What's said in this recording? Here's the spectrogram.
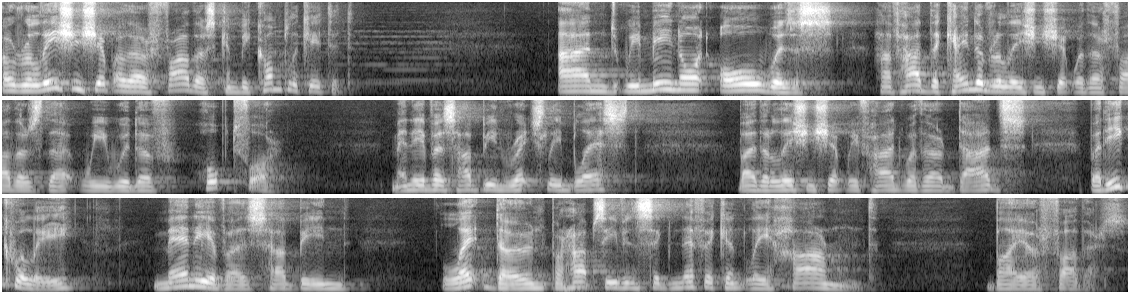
our relationship with our fathers can be complicated. And we may not always have had the kind of relationship with our fathers that we would have hoped for. Many of us have been richly blessed by the relationship we've had with our dads, but equally, many of us have been let down, perhaps even significantly harmed by our fathers.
